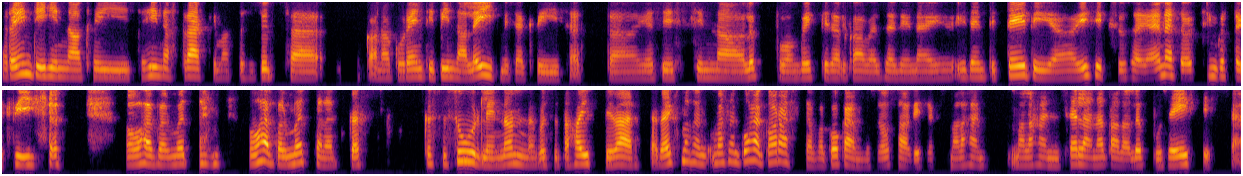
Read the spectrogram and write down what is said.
rendihinnakriis, hinnast rääkimata siis üldse ka nagu rendipinna leidmise kriis, et ja siis sinna lõppu on kõikidel ka veel selline identiteedi ja isiksuse ja eneseotsingute kriis. Ma vahepeal mõtlen, ma vahepeal mõtlen, et kas, kas see suurlinn on nagu seda haipi väärt, aga eks ma saan, ma saan kohe karastava kogemuse osaliseks, ma lähen, ma lähen selle nädala lõpus Eestisse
